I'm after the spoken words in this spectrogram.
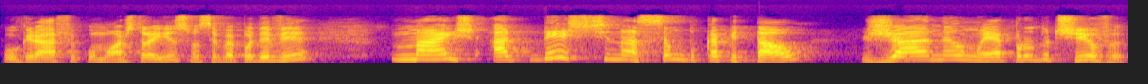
o gráfico mostra isso, você vai poder ver, mas a destinação do capital já não é produtiva,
